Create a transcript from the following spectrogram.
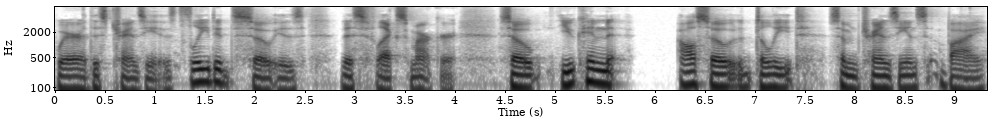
where this transient is deleted, so is this flex marker. So you can also delete some transients by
